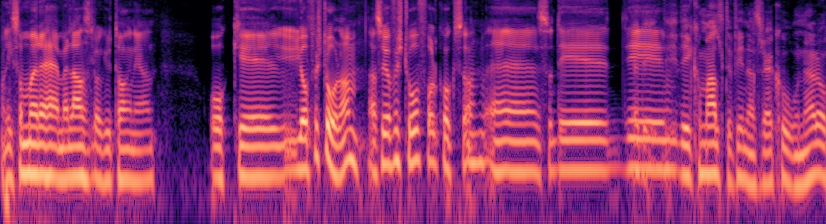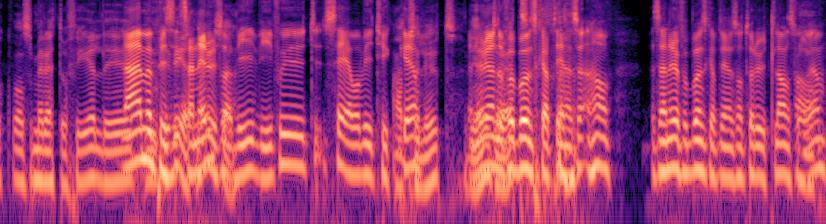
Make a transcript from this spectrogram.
liksom med det här med landslagsuttagningen. Och eh, jag förstår dem. Alltså jag förstår folk också. Eh, så det, det... det, det kommer alltid finnas reaktioner och vad som är rätt och fel. Det, Nej men precis, sen är det så att vi, vi får ju säga vad vi tycker. Absolut. Sen är det ändå förbundskaptenen, sen, ja, sen är det förbundskaptenen som tar ut landslagen.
